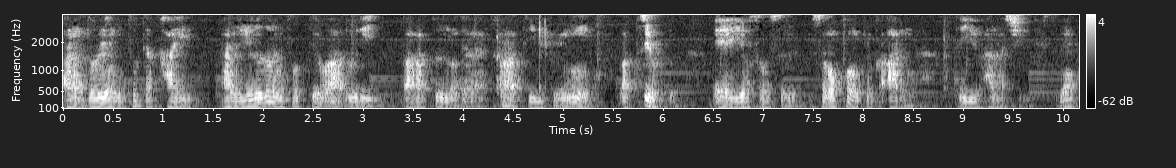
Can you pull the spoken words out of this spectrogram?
あ、あの、ドル円にとっては買い、あの、ユーロドルにとっては売り場が来るのではないかなというふうに、まあ、強く、えー、予想する、その根拠があるんだっていう話ですね。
